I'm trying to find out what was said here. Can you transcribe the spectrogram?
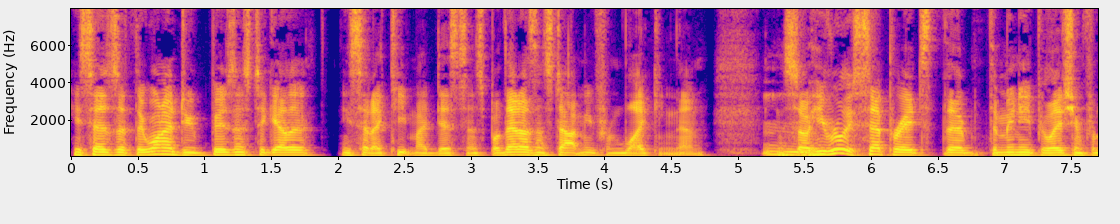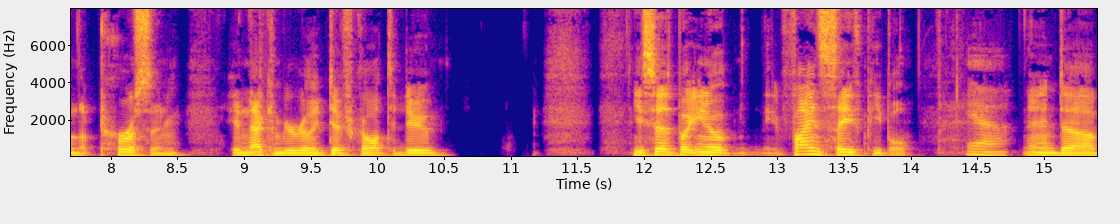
He says if they want to do business together, he said I keep my distance, but that doesn't stop me from liking them. And so he really separates the the manipulation from the person, and that can be really difficult to do. He says, but you know, find safe people Yeah. and uh,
